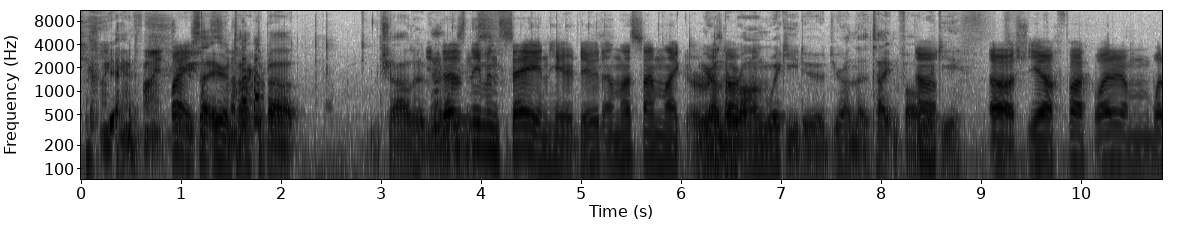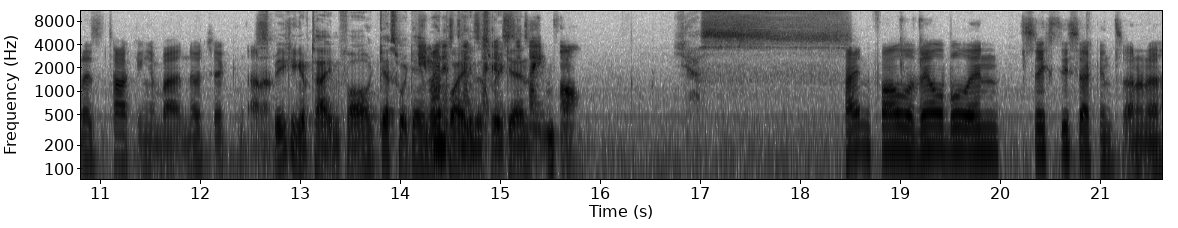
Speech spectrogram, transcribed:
I can't find. Wait. We sat here and talked about childhood it memories. doesn't even say in here, dude. Unless I'm like. You're on the wrong wiki, dude. You're on the Titanfall No. wiki. Oh yeah, fuck. What am? What is it talking about? No chick. I don't know. Speaking of Titanfall, guess what game T we're minus playing 10 this to weekend? Titanfall. Yes. Titanfall available in 60 seconds. I don't know.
